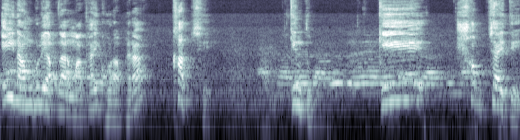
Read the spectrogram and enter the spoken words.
এই নামগুলি আপনার মাথায় ঘোরাফেরা খাচ্ছে। কিন্তু কে সবচাইতে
